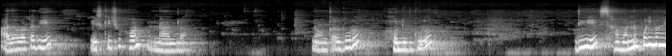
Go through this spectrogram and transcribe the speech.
আদা বাটা দিয়ে বেশ কিছুক্ষণ নাড়লাম। লঙ্কার গুঁড়ো, হলুদ গুঁড়ো দিয়ে সামান্য পরিমাণে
